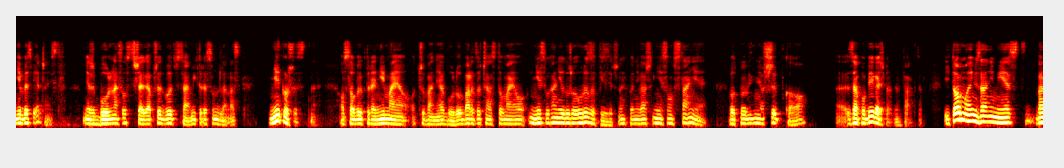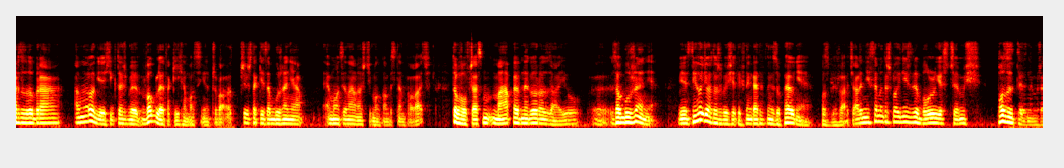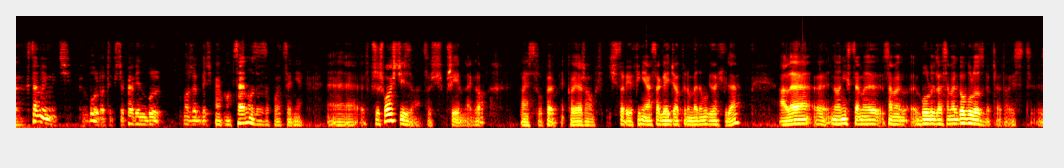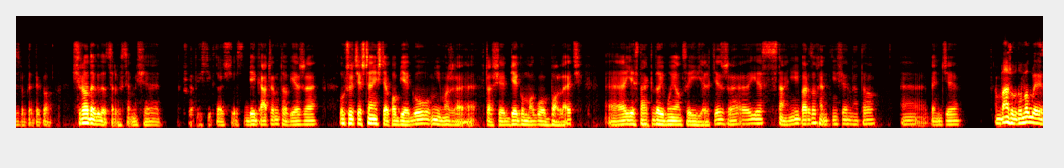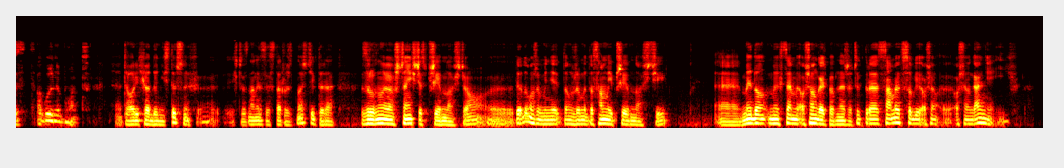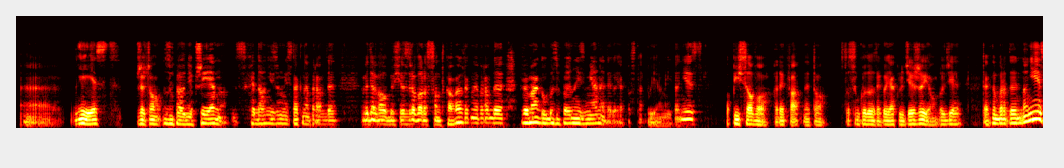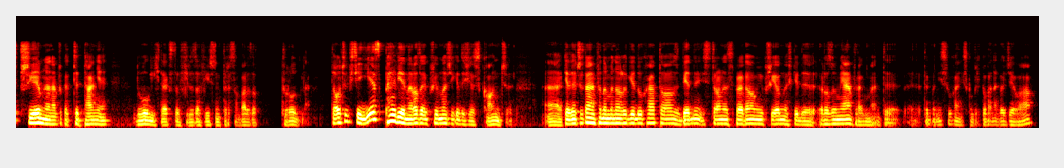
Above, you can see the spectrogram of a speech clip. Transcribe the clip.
niebezpieczeństw, ponieważ ból nas ostrzega przed bodźcami, które są dla nas niekorzystne. Osoby, które nie mają odczuwania bólu, bardzo często mają niesłychanie dużo urazów fizycznych, ponieważ nie są w stanie odpowiednio szybko e, zapobiegać pewnym faktom. I to moim zdaniem jest bardzo dobra analogia. Jeśli ktoś by w ogóle takich emocji nie odczuwał, przecież takie zaburzenia emocjonalności mogą występować, to wówczas ma pewnego rodzaju e, zaburzenie. Więc nie chodzi o to, żeby się tych negatywnych zupełnie pozbywać, ale nie chcemy też powiedzieć, że ból jest czymś pozytywnym, że chcemy mieć ból. Oczywiście pewien ból może być pewną ceną za zapłacenie e, w przyszłości za coś przyjemnego. Państwo pewnie kojarzą historię Phineasa Gage'a, o którym będę mówił za chwilę, ale e, no, nie chcemy same, bólu dla samego bólu zwykle. To jest zwykle tego środek do celu. Chcemy się, na przykład jeśli ktoś jest biegaczem, to wie, że uczucie szczęścia po biegu, mimo że w czasie biegu mogło boleć, jest tak dojmujące i wielkie, że jest w stanie i bardzo chętnie się na to e, będzie ważył. To w ogóle jest ogólny błąd e, teorii hedonistycznych, e, jeszcze znanych ze starożytności, które zrównują szczęście z przyjemnością. E, Wiadomo, że my nie dążymy do samej przyjemności. E, My, do, my chcemy osiągać pewne rzeczy, które same w sobie osią, osiąganie ich e, nie jest rzeczą zupełnie przyjemną. Więc hedonizm jest tak naprawdę, wydawałoby się zdroworozsądkowy, ale tak naprawdę wymagałby zupełnej zmiany tego, jak postępujemy. I to nie jest opisowo adekwatne to w stosunku do tego, jak ludzie żyją. Ludzie tak naprawdę, no nie jest przyjemne na przykład czytanie długich tekstów filozoficznych, które są bardzo trudne. To oczywiście jest pewien rodzaj przyjemności, kiedy się skończy. E, Kiedy czytałem Fenomenologię Ducha, to z jednej strony sprawiało mi przyjemność, kiedy rozumiałem fragmenty e, tego niesłychanie skomplikowanego dzieła,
